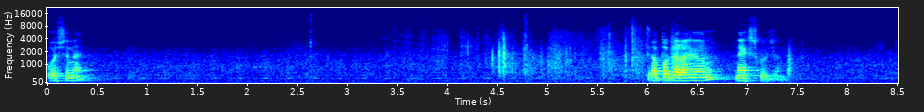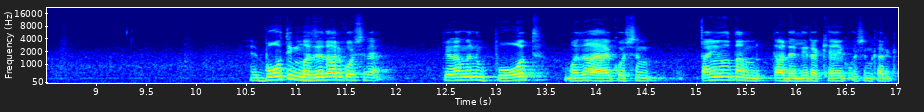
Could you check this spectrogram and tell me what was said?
ਕੁਐਸਚਨ ਹੈ। ਤੇ ਆਪਾਂ ਕਰਾਂਗੇ ਹੁਣ ਨੈਕਸਟ ਕੁਐਸਚਨ ਇਹ ਬਹੁਤ ਹੀ ਮਜ਼ੇਦਾਰ ਕੁਐਸਚਨ ਹੈ। ਜਿਹੜਾ ਮੈਨੂੰ ਬਹੁਤ ਮਜ਼ਾ ਆਇਆ ਕੁਐਸਚਨ ਉਹ ਤੁਹਾਨੂੰ, ਤੁਹਾਡੇ ਲਈ ਰੱਖਿਆ ਇਹ ਕੁਐਸਚਨ ਕਰਕੇ।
